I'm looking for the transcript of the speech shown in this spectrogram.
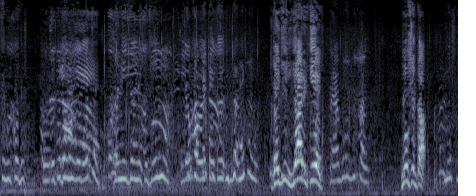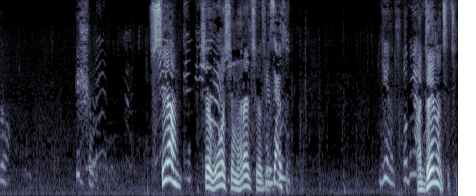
Ти виходиш е, туди на вороті, на Ярик есть! Я. Ну сюда! Ну що? Ти що? Сім чи 11. 11?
